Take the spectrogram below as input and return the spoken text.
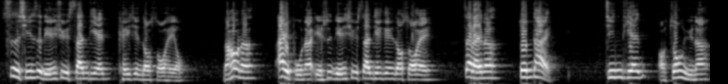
四星是连续三天 K 线都收黑哦。然后呢，爱普呢也是连续三天 K 线都收黑。再来呢，敦泰今天哦，终于呢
